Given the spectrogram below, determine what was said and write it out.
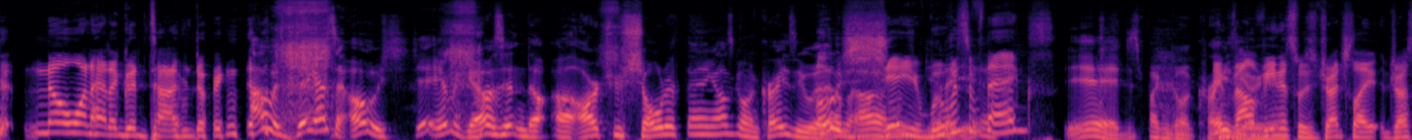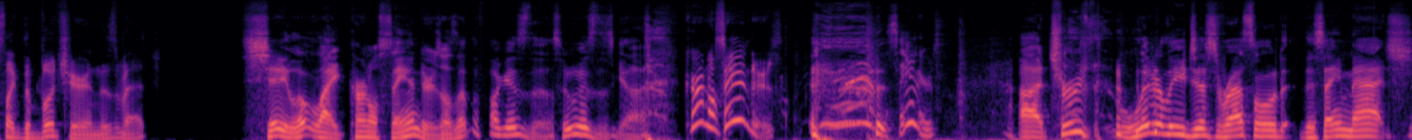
no one had a good time during this. I was big. I said, "Oh shit, here we go." I was hitting the uh, Archer's shoulder thing. I was going crazy with it. Oh I'm like, shit, you're moving some yeah. things. Yeah, just fucking going crazy. And Val here. Venis was dressed like dressed like the butcher in this match. Shit, he looked like Colonel Sanders. I was like, "The fuck is this? Who is this guy?" Colonel Sanders. Sanders. Uh, Truth literally just wrestled the same match.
